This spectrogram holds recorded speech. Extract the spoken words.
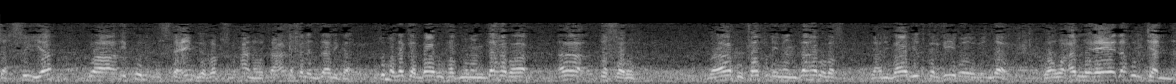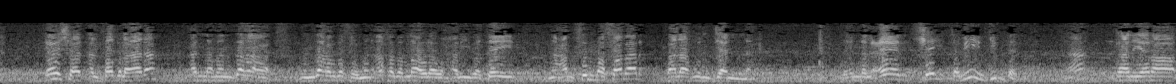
شخصية ويكون مستعين بالرب سبحانه وتعالى فلذلك ثم ذكر باب فضل من ذهب بصره باب فضل من ذهب بصره يعني باب يذكر فيه وهو أنه إيه له الجنة. إيش الفضل هذا؟ أن من ذهب من ذهب بصره من أخذ الله له حبيبتين نعم ثم صبر فله الجنة. لأن العين شيء ثمين جدا. ها؟ كان يرى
